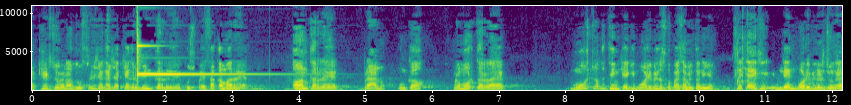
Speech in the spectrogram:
एथलीट जो है ना, दूसरी जगह जाके अगर विन कर रहे हैं, कुछ पैसा कमा रहे हैं अर्न कर रहे हैं ब्रांड उनका प्रमोट कर रहा है मोस्ट ऑफ़ द थिंग क्या है कि बॉडी बिल्डर्स को पैसा मिलता नहीं है। इसलिए क्या है कि इंडियन बॉडी बिल्डर जो है,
